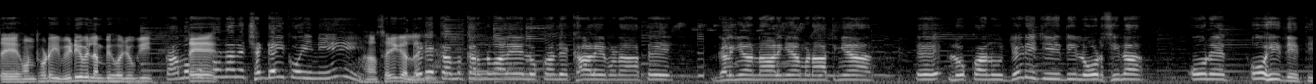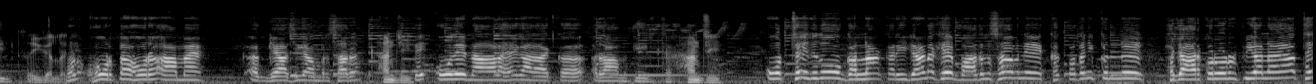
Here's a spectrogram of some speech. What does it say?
ਤੇ ਹੁਣ ਥੋੜੀ ਵੀਡੀਓ ਵੀ ਲੰਬੀ ਹੋ ਜਾਊਗੀ। ਕੰਮ ਤੇ ਉਹਨਾਂ ਨੇ ਛੱਡਿਆ ਹੀ ਕੋਈ ਨਹੀਂ ਹਾਂ ਸਹੀ ਗੱਲ ਹੈ ਜਿਹੜੇ ਕੰਮ ਕਰਨ ਵਾਲੇ ਲੋਕਾਂ ਦੇ ਖਾਲੇ ਬਣਾਤੇ ਗਲੀਆਂ ਨਾਲੀਆਂ ਬਣਾਤੀਆਂ ਤੇ ਲੋਕਾਂ ਨੂੰ ਜਿਹੜੀ ਚੀਜ਼ ਦੀ ਲੋੜ ਸੀ ਨਾ ਉਹਨੇ ਉਹੀ ਦੇਤੀ। ਸਹੀ ਗੱਲ ਹੈ ਹੁਣ ਹੋਰ ਤਾਂ ਹੋਰ ਆ ਮੈਂ ਗਿਆ ਸੀ ਅੰਮ੍ਰਿਤਸਰ ਹਾਂਜੀ। ਤੇ ਉਹਦੇ ਨਾਲ ਹੈਗਾ ਇੱਕ ਰਾਮ ਤੀਰਥ। ਹਾਂਜੀ। ਉੱਥੇ ਜਦੋਂ ਗੱਲਾਂ ਕਰੀ ਜਾਣ ਕਿ ਬਾਦਲ ਸਾਹਿਬ ਨੇ ਖ- ਪਤਾ ਨਹੀਂ ਕਿੰਨੇ ਹਜ਼ਾਰ ਕਰੋੜ ਰੁਪਇਆ ਲਾਇਆ ਉੱਥੇ।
